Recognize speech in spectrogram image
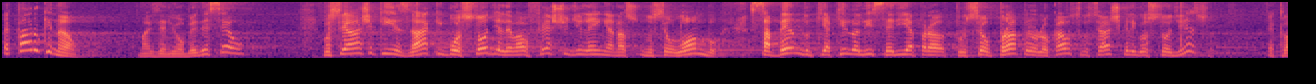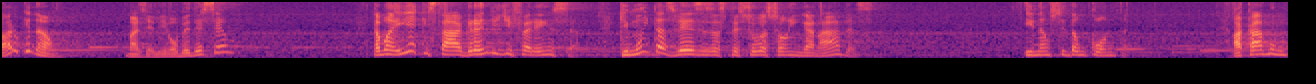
É claro que não, mas ele obedeceu. Você acha que Isaac gostou de levar o feixe de lenha no seu lombo, sabendo que aquilo ali seria para, para o seu próprio holocausto? Você acha que ele gostou disso? É claro que não, mas ele obedeceu. Então aí é que está a grande diferença, que muitas vezes as pessoas são enganadas e não se dão conta. Acabam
